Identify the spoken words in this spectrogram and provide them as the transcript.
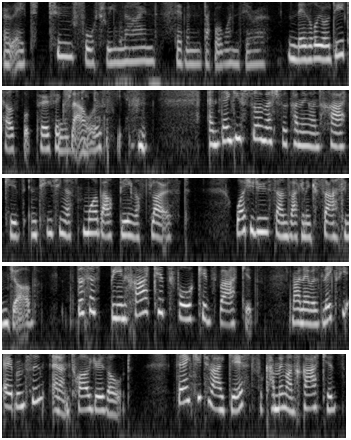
082 439 7110. there's all your details for perfect All flowers. details, yes. And thank you so much for coming on Chai Kids and teaching us more about being a florist. What you do sounds like an exciting job. This has been Chai Kids for Kids by Kids. My name is Lexi Abramson and I'm 12 years old. Thank you to my guest for coming on Chai Kids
